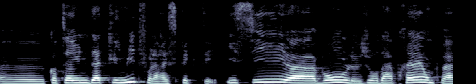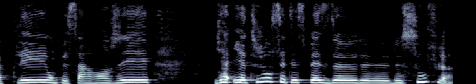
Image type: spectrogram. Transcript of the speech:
Euh, quand il y a une date limite, faut la respecter. Ici, euh, bon, le jour d'après, on peut appeler, on peut s'arranger. Il y a, toujours cette espèce de, souffle.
